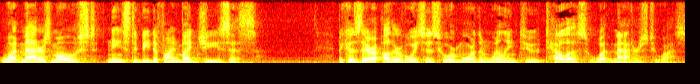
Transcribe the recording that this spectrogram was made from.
What matters most needs to be defined by Jesus. Because there are other voices who are more than willing to tell us what matters to us.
